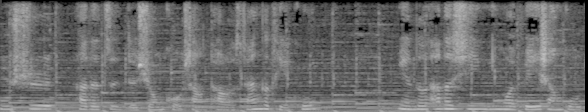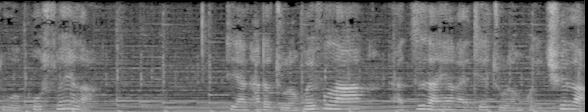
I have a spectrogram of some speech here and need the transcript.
于是他在自己的胸口上套了三个铁箍，免得他的心因为悲伤过度而破碎了。既然他的主人恢复啦，他自然要来接主人回去了。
